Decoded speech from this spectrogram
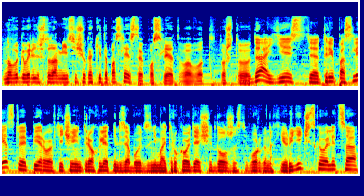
Но вы говорили, что там есть еще какие-то последствия после этого. Вот то, что... Да, есть э, три последствия. Первое, в течение трех лет нельзя будет занимать руководящие должности в органах юридического лица.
